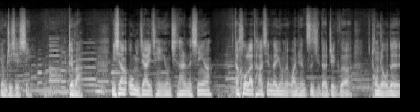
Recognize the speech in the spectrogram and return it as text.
用这些芯，对吧？嗯你像欧米茄以前也用其他人的心啊，但后来他现在用的完全自己的这个同轴的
